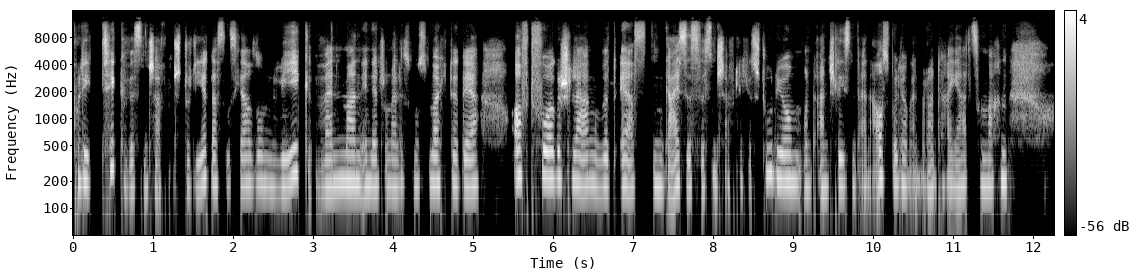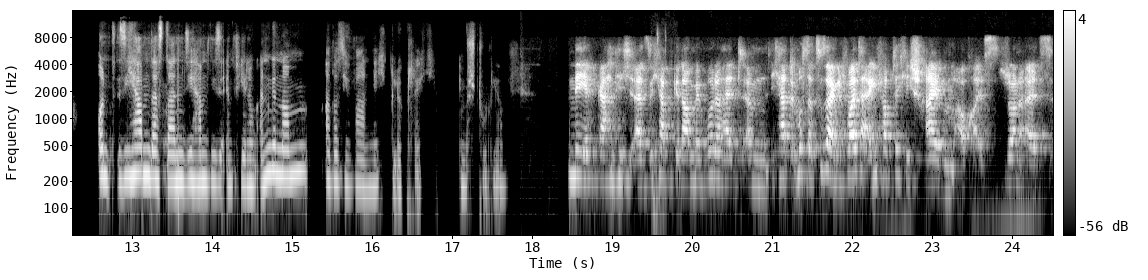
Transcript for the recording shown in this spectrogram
Politikwissenschaften studiert. Das ist ja so ein Weg, wenn man in den Journalismus möchte, der oft vorgeschlagen wird, erst ein geisteswissenschaftliches Studium und anschließend eine Ausbildung, ein Volontariat zu machen. Und Sie haben das dann, Sie haben diese Empfehlung angenommen, aber Sie waren nicht glücklich im Studium. Nee, gar nicht. Also ich habe genau, mir wurde halt, ähm, ich hatte, muss dazu sagen, ich wollte eigentlich hauptsächlich schreiben, auch als, als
